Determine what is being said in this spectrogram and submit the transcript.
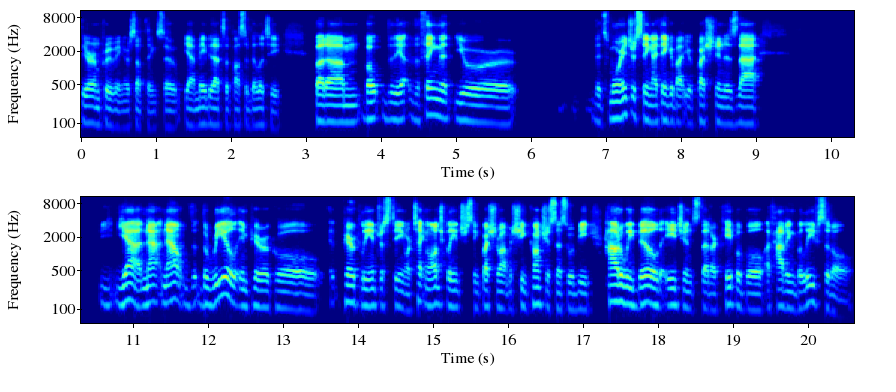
theorem proving or something. So yeah, maybe that's a possibility. But um, but the the thing that you're that's more interesting, I think, about your question is that yeah now now the, the, real empirical empirically interesting or technologically interesting question about machine consciousness would be how do we build agents that are capable of having beliefs at all?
